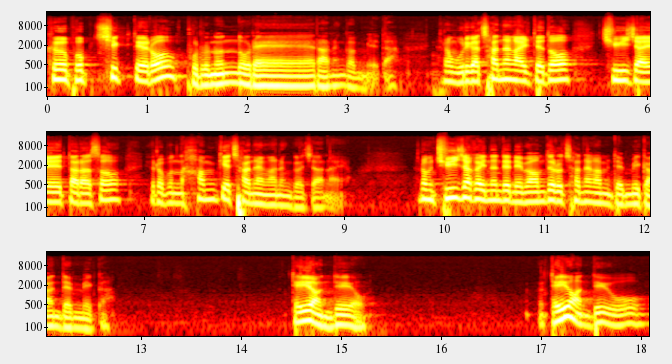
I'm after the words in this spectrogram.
그 법칙대로 부르는 노래라는 겁니다. 그럼 우리가 찬양할 때도 지휘자에 따라서 여러분 함께 찬양하는 거잖아요. 그럼 주의자가 있는데 내 마음대로 찬양하면 됩니까? 안 됩니까? 돼요? 안 돼요? 돼요? 안 돼요?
